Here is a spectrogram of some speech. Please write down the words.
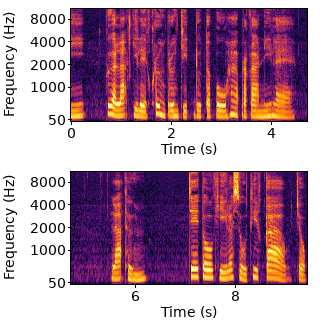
นี้ เพื่อละกิเลสเครื่องตรึงจิตดุจตะปูห้าประการนี้แล ละถึง เจโตขีละสูตรที่ 9 จบ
